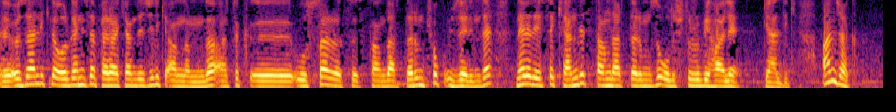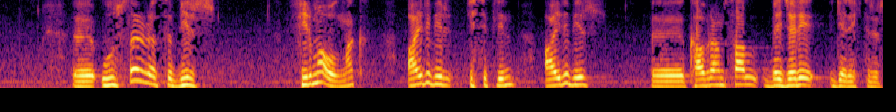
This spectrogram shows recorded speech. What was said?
Ee, özellikle organize perakendecilik anlamında artık e, uluslararası standartların çok üzerinde neredeyse kendi standartlarımızı oluşturur bir hale geldik. Ancak e, uluslararası bir firma olmak ayrı bir disiplin, ayrı bir e, kavramsal beceri gerektirir.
